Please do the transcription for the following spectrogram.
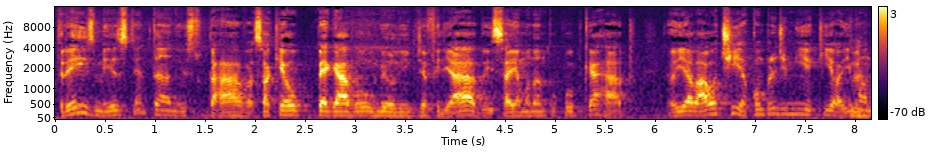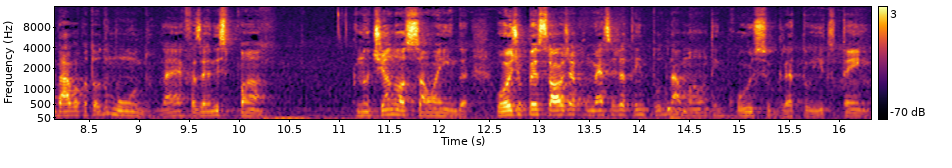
três meses tentando, eu estudava, só que eu pegava o meu link de afiliado e saía mandando para o público errado. Eu ia lá, ô tia, compra de mim aqui, ó, e hum. mandava para todo mundo, né? Fazendo spam. Não tinha noção ainda. Hoje o pessoal já começa, já tem tudo na mão, tem curso gratuito, tem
